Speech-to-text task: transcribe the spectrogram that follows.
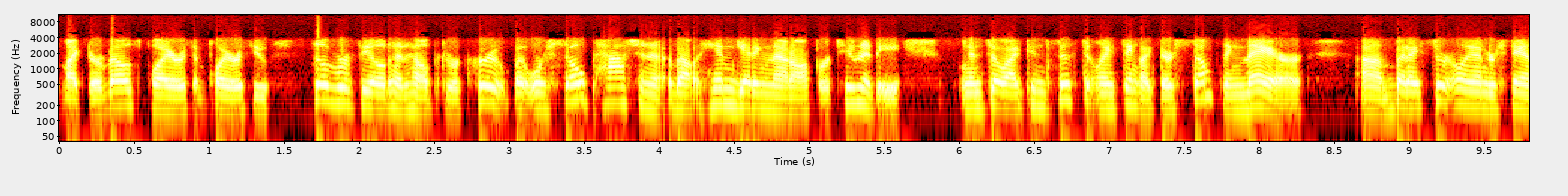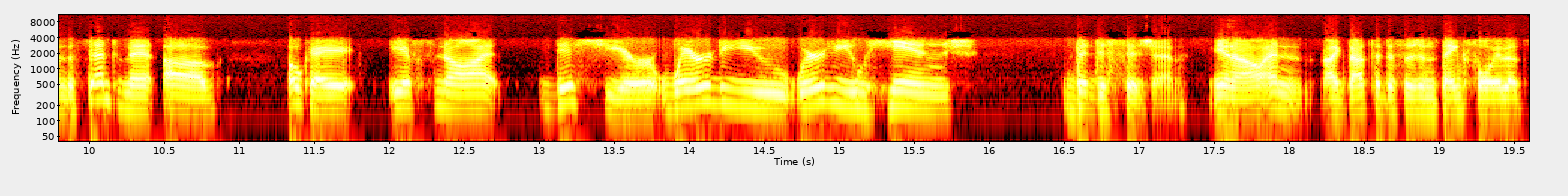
Mike Norvell's players and players who Silverfield had helped recruit, but we're so passionate about him getting that opportunity, and so I consistently think like there's something there. Um, but I certainly understand the sentiment of, okay, if not this year, where do you where do you hinge the decision? You know, and like that's a decision. Thankfully, that's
